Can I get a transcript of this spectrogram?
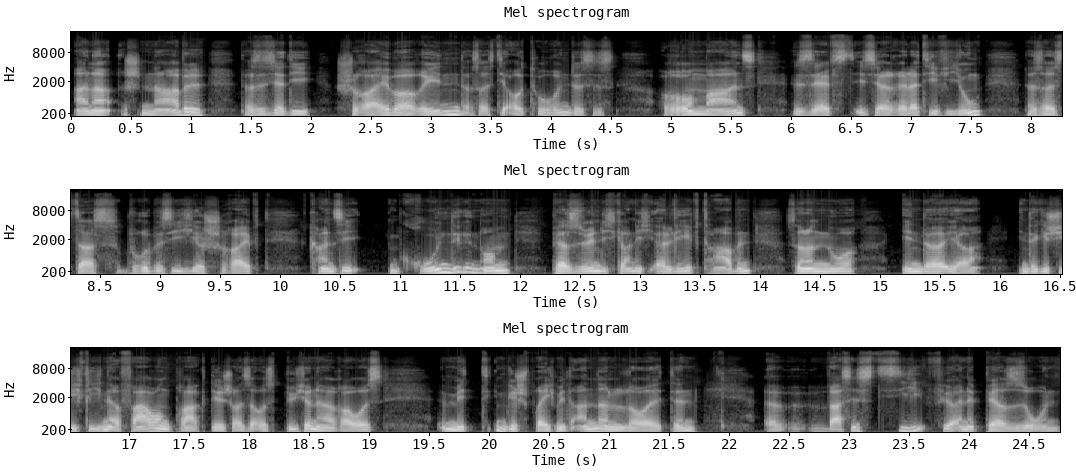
Anna Schnabel, das ist ja die Schreiberin, das heißt die Autorin des Romans, selbst ist ja relativ jung. Das heißt, das, worüber sie hier schreibt, kann sie im Grunde genommen persönlich gar nicht erlebt haben, sondern nur in der, ja, in der geschichtlichen Erfahrung praktisch, also aus Büchern heraus, mit, im Gespräch mit anderen Leuten. Äh, was ist sie für eine Person?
